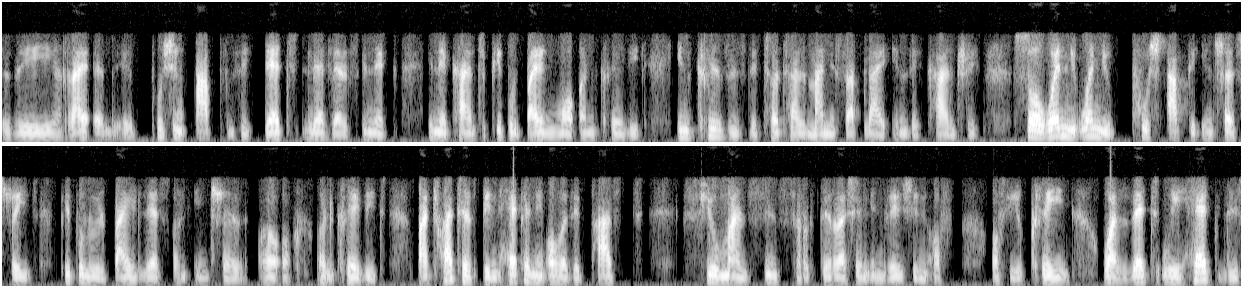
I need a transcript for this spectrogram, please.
eh, the pushing up the debt levels in a in a country, people buying more on credit, increases the total money supply in the country. So when you, when you push up the interest rates, people will buy less on interest or, or on credit. But what has been happening over the past few months since the Russian invasion of of Ukraine was that we had this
